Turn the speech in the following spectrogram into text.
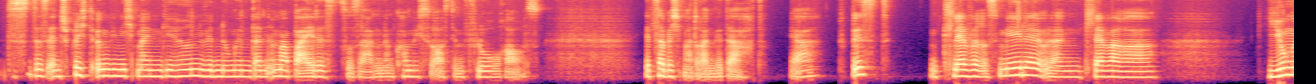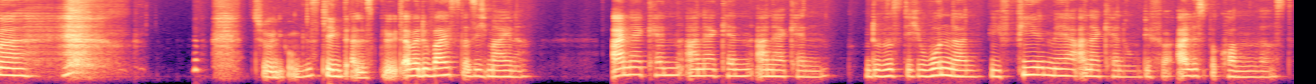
das, das entspricht irgendwie nicht meinen Gehirnwindungen, dann immer beides zu sagen. Dann komme ich so aus dem Flow raus. Jetzt habe ich mal dran gedacht. Ja, du bist ein cleveres Mädel oder ein cleverer Junge. Entschuldigung, das klingt alles blöd, aber du weißt, was ich meine. Anerkennen, anerkennen, anerkennen. Und du wirst dich wundern, wie viel mehr Anerkennung du für alles bekommen wirst.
